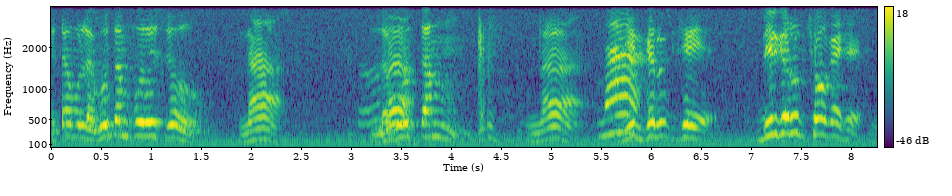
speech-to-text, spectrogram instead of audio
એટલે હું લઘુત્તમ પુરુષ છું. ના. લઘુત્તમ ના. દીર્ઘરૂપ છે. દીર્ઘરૂપ છો કે છે.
